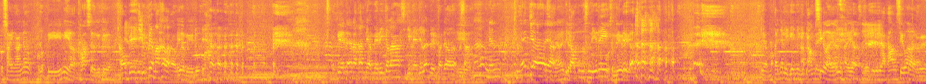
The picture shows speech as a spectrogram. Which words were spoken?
persaingannya lebih ini ya keras ya gitu ya. Oh, biaya hidupnya mahal lah kali. Iya, biaya hidup. Mungkin enakan di Amerika lah, segini aja lah daripada Iya. sana, dan sini aja ya, Sini di aja. kampung sendiri. Kampung sendiri. ya makanya liganya gitu. Akamsi lah ya. Iya, udah jadi akamsi lah. gitu.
